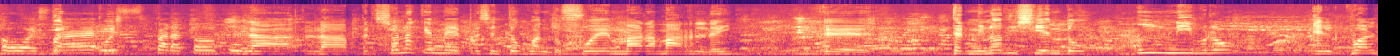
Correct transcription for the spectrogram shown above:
¿O- ¿O está, pues, es para todo público? La, la persona que me presentó cuando fue Mara Marley eh, terminó diciendo un libro el cual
